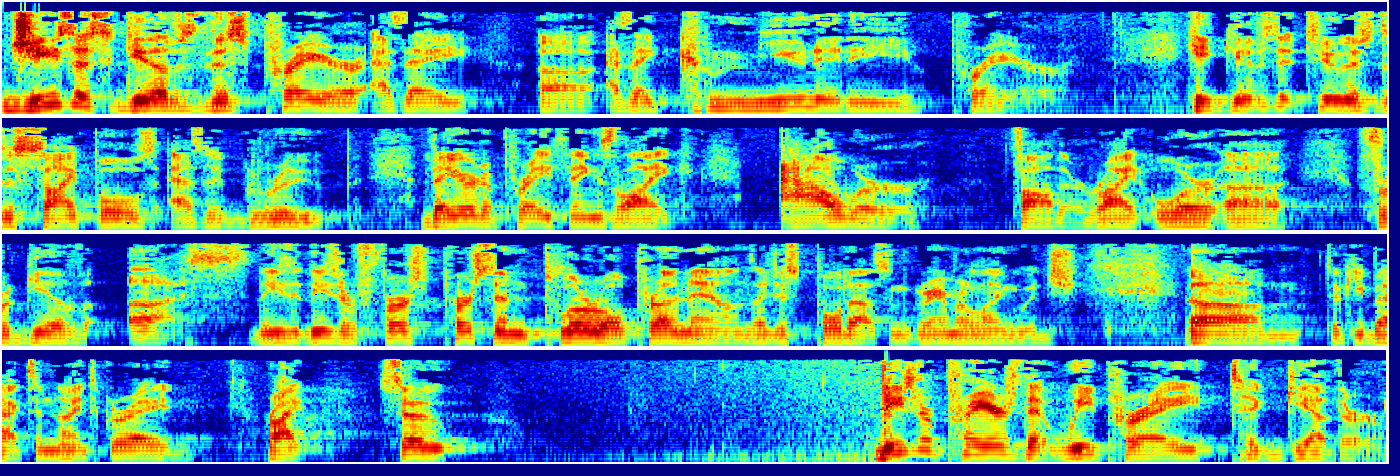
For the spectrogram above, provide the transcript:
Jesus gives this prayer as a uh, as a community prayer. He gives it to his disciples as a group. They are to pray things like "Our Father," right, or uh, "Forgive us." These these are first person plural pronouns. I just pulled out some grammar language. Um, took you back to ninth grade, right? So these are prayers that we pray together.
